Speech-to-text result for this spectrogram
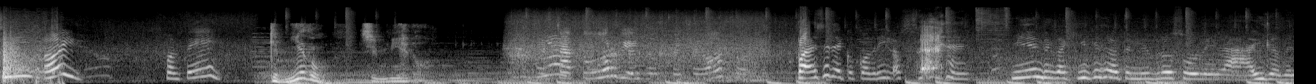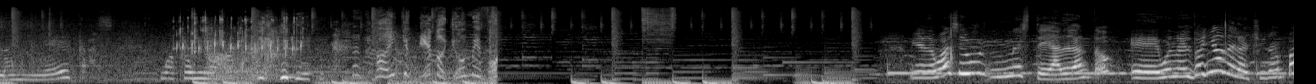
Sí, ay, ponte. ¡Qué miedo! Sin miedo. Está turbio y sospechoso. Parece de cocodrilos. Miren, desde aquí empieza lo tenebroso de la isla de las muñecas. Guaca, guaca. ¡Ay, qué miedo! Yo me voy. Mira, le voy a hacer un, un, este, adelanto. Eh, bueno, el dueño de la chinampa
